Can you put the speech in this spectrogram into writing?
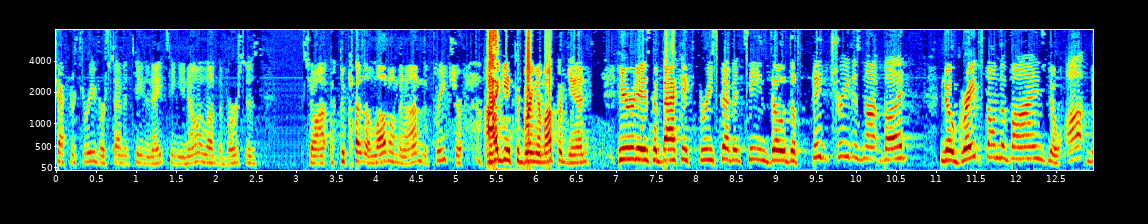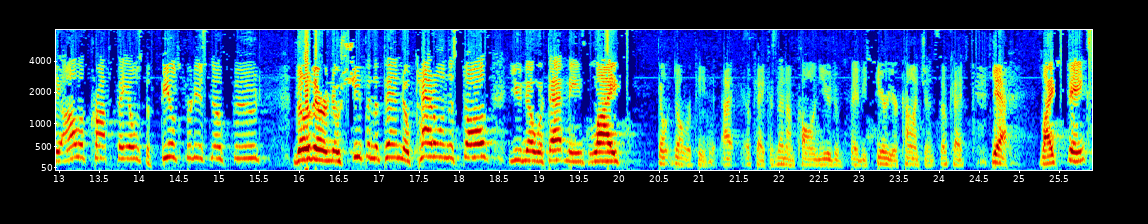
chapter 3, verse 17 and 18. You know, I love the verses. So I, because I love them and I'm the preacher, I get to bring them up again. Here it is, Habakkuk 3:17. Though the fig tree does not bud, no grapes on the vines, no the olive crop fails, the fields produce no food. Though there are no sheep in the pen, no cattle in the stalls, you know what that means. Life. Don't don't repeat it. I, okay, because then I'm calling you to maybe sear your conscience. Okay, yeah, life stinks.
